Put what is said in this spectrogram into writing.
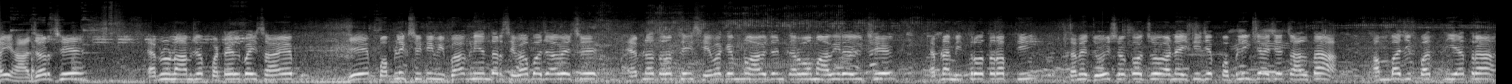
અહીં હાજર છે. એમનું નામ છે પટેલભાઈ સાહેબ, જે પબ્લિક સિટી વિભાગની અંદર સેવા બજાવે છે. એમના તરફથી સેવા કેમ્પનું આયોજન કરવામાં આવી રહ્યું છે. એમના મિત્રો તરફથી તમે જોઈ શકો છો અને અહીંથી જે પબ્લિક જાય છે, ચાલતા અંબાજી પદયાત્રા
